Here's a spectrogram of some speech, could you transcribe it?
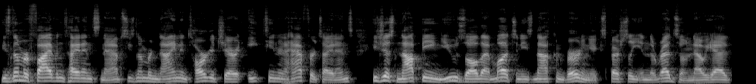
He's number five in tight end snaps. He's number nine in target share at 18 and a half for tight ends. He's just not being used all that much and he's not converting, especially in the red zone. Now he had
